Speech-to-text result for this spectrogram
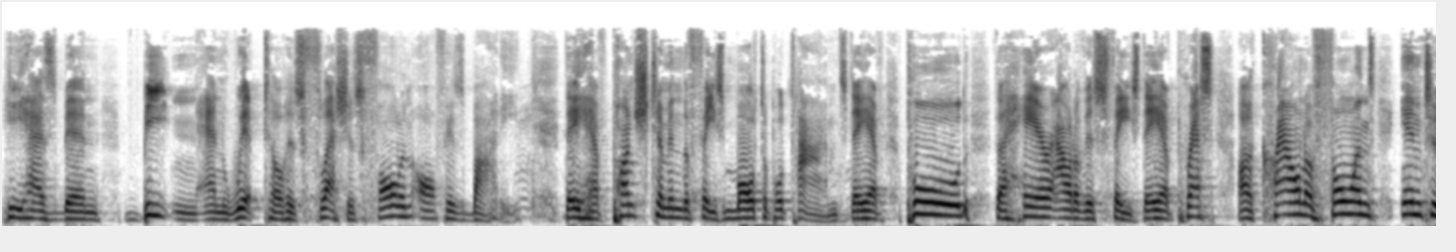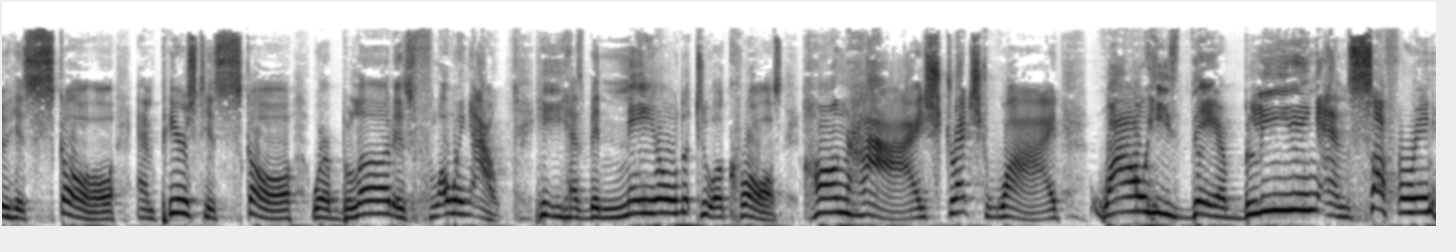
He has been beaten and whipped till his flesh has fallen off his body. They have punched him in the face multiple times. They have pulled the hair out of his face. They have pressed a crown of thorns into his skull and pierced his skull where blood is flowing out. He has been nailed to a cross, hung high, stretched wide, while he's there bleeding and suffering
